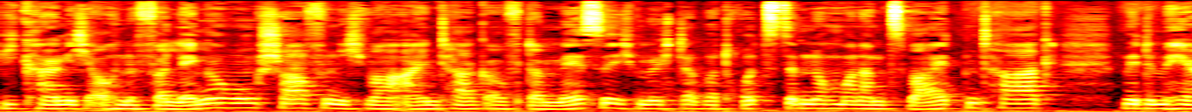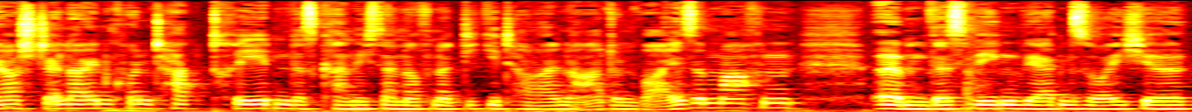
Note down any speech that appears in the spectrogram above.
Wie kann ich auch eine Verlängerung schaffen? Ich war einen Tag auf der Messe, ich möchte aber trotzdem nochmal am zweiten Tag mit dem Hersteller in Kontakt treten. Das kann ich dann auf einer digitalen Art und Weise machen. Ähm, deswegen werden solche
